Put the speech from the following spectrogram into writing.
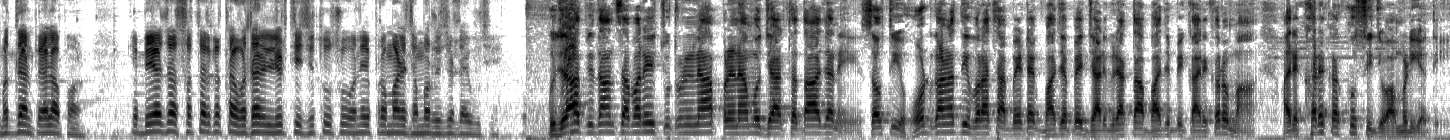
મતદાન પહેલાં પણ, કે બે હજાર સત્તર કરતાં વધારે લીડથી જીતું છું અને એ પ્રમાણે જ અમારું રિઝલ્ટ આવ્યું છે. ગુજરાત વિધાનસભાની ચૂંટણીના પરિણામો જાહેર થતા જ અને સૌથી હોટ ગણાતી વરાછા બેઠક ભાજપે જાળવી રાખતા ભાજપી કાર્યકરોમાં આજે ખરેખર ખુશી જોવા મળી હતી.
